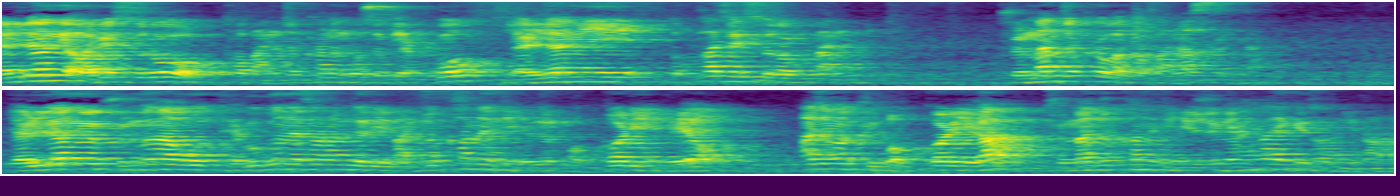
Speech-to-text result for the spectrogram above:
연령이 어릴수록 더 만족하는 모습이었고 연령이 높아질수록 만- 불만족도가 더 많았습니다. 연령을 불문하고 대부분의 사람들이 만족하는 이유는 먹거리인데요. 하지만 그 먹거리가 불만족하는 이유 중에 하나이기도 합니다.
